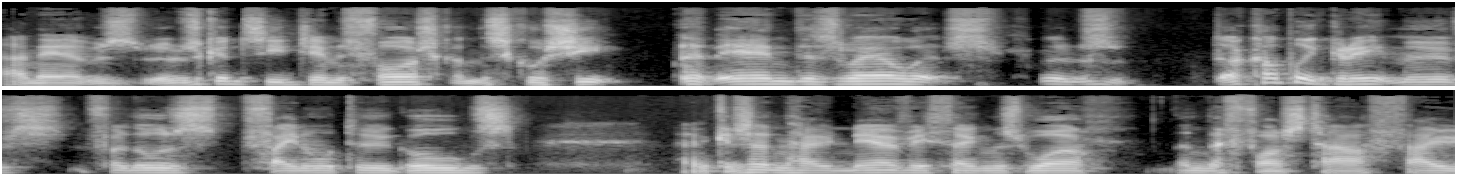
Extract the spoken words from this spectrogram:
And then it was it was good to see James Forrest on the score sheet at the end as well. It's it was a couple of great moves for those final two goals. And considering how nervy things were in the first half, how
